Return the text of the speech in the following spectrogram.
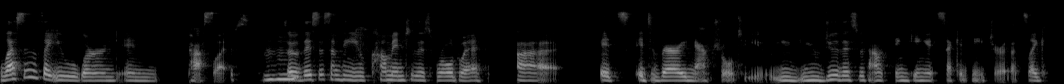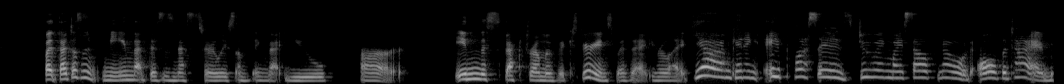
lessons that you learned in past lives. Mhm. So this is something you come into this world with. Uh, it's it's very natural to you. You you do this without thinking. It's second nature. That's like, but that doesn't mean that this is necessarily something that you are in the spectrum of experience with it. You're like, yeah, I'm getting A pluses doing my south node all the time.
